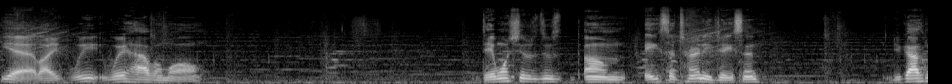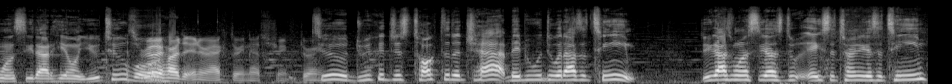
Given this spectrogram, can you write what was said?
Yeah, like we we have them all. They want you to do um, Ace Attorney, Jason. You guys want to see that here on YouTube? It's or? really hard to interact during that stream. During Dude, we could just talk to the chat. Maybe we'll do it as a team. Do you guys want to see us do Ace Attorney as a team?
